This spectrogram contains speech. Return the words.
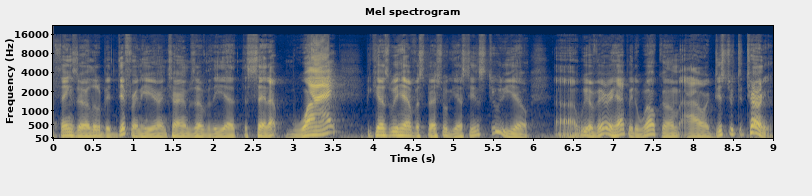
things are a little bit different here in terms of the the setup. Why? Because we have a special guest in studio. We are very happy to welcome our district attorney,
